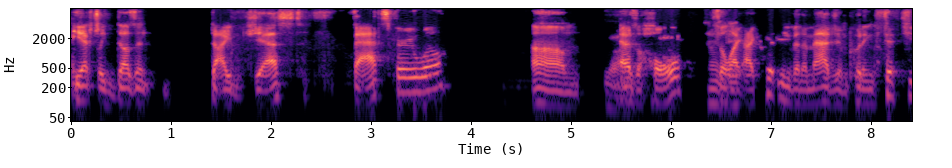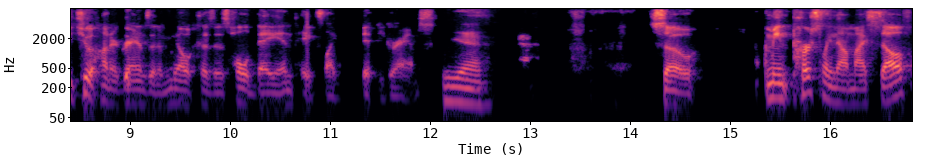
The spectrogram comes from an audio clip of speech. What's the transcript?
he actually doesn't digest fats very well um, Right. as a whole. Don't So like I couldn't even imagine putting 50 to 100 grams in a meal because his whole day intake's like 50 grams. yeah, So, I mean, personally now myself,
